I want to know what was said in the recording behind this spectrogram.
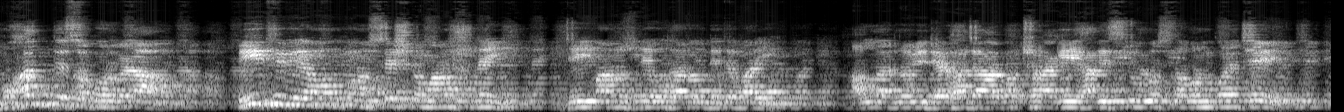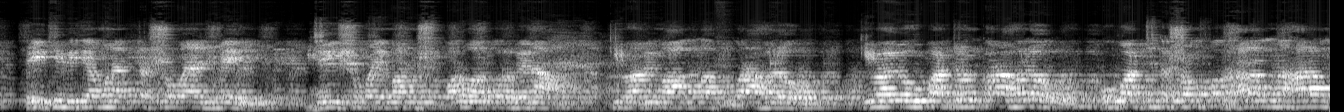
মহাদ্দেশও করবে না। পৃথিবীর এমন কোন শ্রেষ্ঠ মানুষ নেই যেই মানুষ দিয়ে উদাহরণ দিতে পারি। আল্লাহ নবী দেড় হাজার বছর আগে হাদিসটি উপস্থাপন করেছে, পৃথিবীতে এমন একটা সময় আসবে যেই সময় মানুষ পরোয়া করবে না। কীভাবে মাল লাভ করা হলো, কীভাবে উপার্জন করা হলো, উপার্জিত সম্পদ হারাম না হারাম,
